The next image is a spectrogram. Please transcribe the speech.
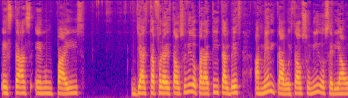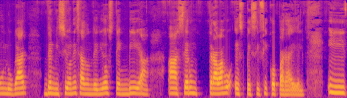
estás en un país, ya está fuera de Estados Unidos. Para ti tal vez América o Estados Unidos sería un lugar de misiones a donde Dios te envía a hacer un trabajo específico para Él. Y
